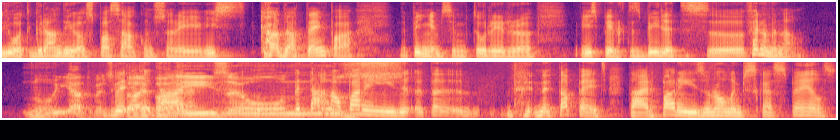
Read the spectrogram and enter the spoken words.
ļoti grandios pasākums arī viss kādā tempā. Pieņemsim, tur ir uh, izpirktas biļetes uh, fenomenāli. Nu, jā, tāpēc bet, tā ir Parīze. Tā ir, un... Bet tā nav Parīze. Tā, ne tāpēc tā ir Parīze un Olimpiskās spēles.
